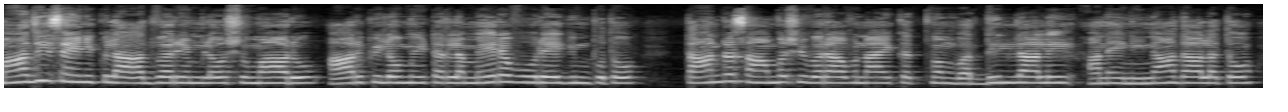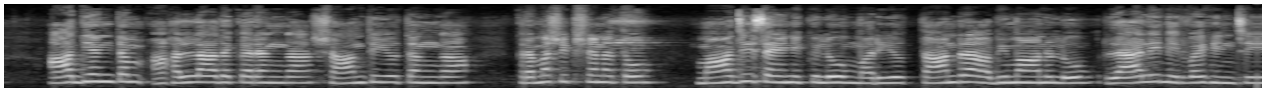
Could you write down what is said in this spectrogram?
మాజీ సైనికుల ఆధ్వర్యంలో సుమారు ఆరు కిలోమీటర్ల మేర ఊరేగింపుతో తాండ్ర సాంబశివరావు నాయకత్వం వర్ధిల్లాలి అనే నినాదాలతో ఆద్యంతం ఆహ్లాదకరంగా శాంతియుతంగా క్రమశిక్షణతో మాజీ సైనికులు మరియు తాండ్ర అభిమానులు ర్యాలీ నిర్వహించి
